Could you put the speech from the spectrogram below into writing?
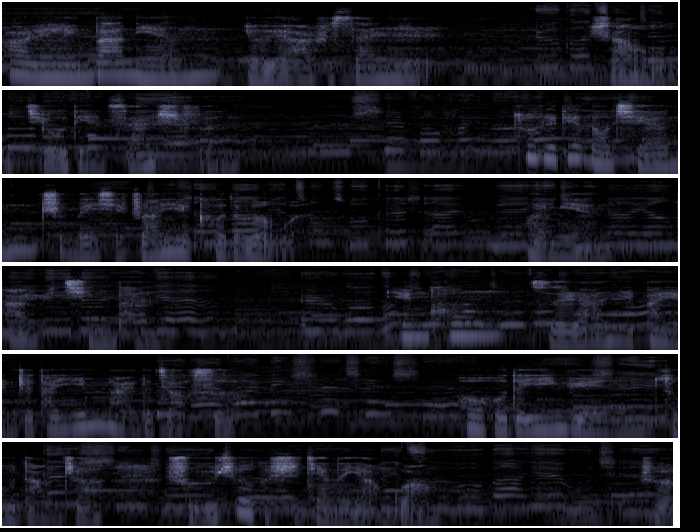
二零零八年六月二十三日上午九点三十分，坐在电脑前准备写专业课的论文，外面大雨倾盆。天空自然也扮演着它阴霾的角色，厚厚的阴云阻挡着属于这个时间的阳光。这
